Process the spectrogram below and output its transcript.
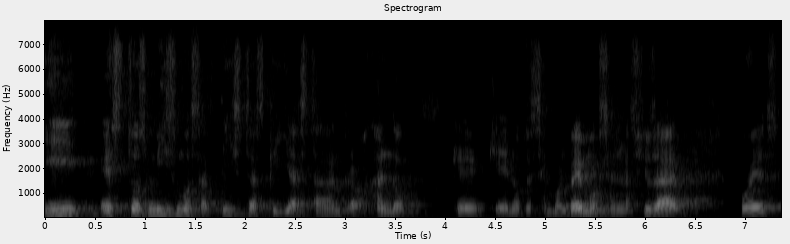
y estos mismos artistas que ya estaban trabajando, que, que nos desenvolvemos en la ciudad, pues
